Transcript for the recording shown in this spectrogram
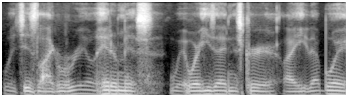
which is like real hit or miss with where he's at in his career. Like he, that boy,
